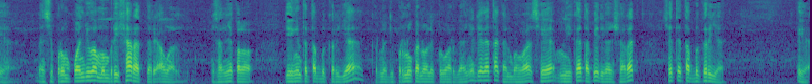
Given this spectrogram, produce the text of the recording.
Ya, dan si perempuan juga memberi syarat dari awal. Misalnya kalau dia ingin tetap bekerja karena diperlukan oleh keluarganya, dia katakan bahwa saya menikah tapi dengan syarat saya tetap bekerja. Iya.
